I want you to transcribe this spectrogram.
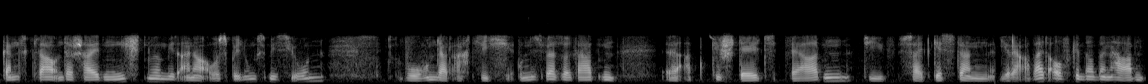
ganz klar unterscheiden, nicht nur mit einer Ausbildungsmission, wo 180 Bundeswehrsoldaten äh, abgestellt werden, die seit gestern ihre Arbeit aufgenommen haben,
